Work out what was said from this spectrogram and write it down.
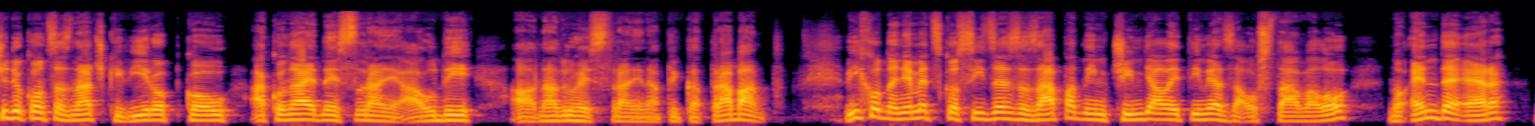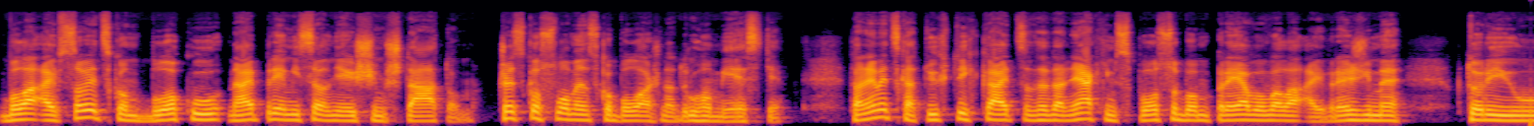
či dokonca značky výrobkov, ako na jednej strane Audi a na druhej strane napríklad Trabant. Východné Nemecko síce za západným čím ďalej tým viac zaostávalo, no NDR bola aj v sovietskom bloku najpriemyselnejším štátom. Československo bolo až na druhom mieste. Tá nemecká Tüchtigkeit sa teda nejakým spôsobom prejavovala aj v režime, ktorý ju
